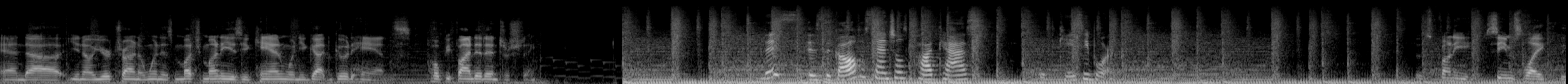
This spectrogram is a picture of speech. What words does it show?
and uh, you know you're trying to win as much money as you can when you got good hands. Hope you find it interesting. This is the Golf Essentials podcast with Casey Bourque. It's funny. Seems like the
